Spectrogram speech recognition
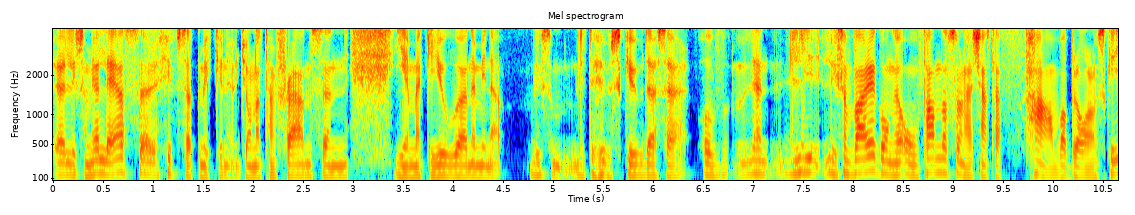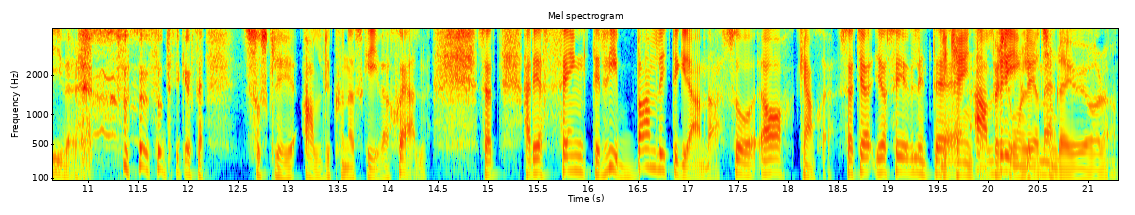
jag, liksom, jag läser hyfsat mycket nu. Jonathan Franzen, Ian McEwan är mina liksom, lite husgudar. Så här. Och liksom varje gång jag omfamnas av den här känslan, fan vad bra de skriver, så, så tänker jag så här, så skulle jag ju aldrig kunna skriva själv. Så att, hade jag sänkt ribban lite grann, så ja, kanske. Så att jag, jag ser väl inte Det kan inte ha personlighet men... som dig att göra.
